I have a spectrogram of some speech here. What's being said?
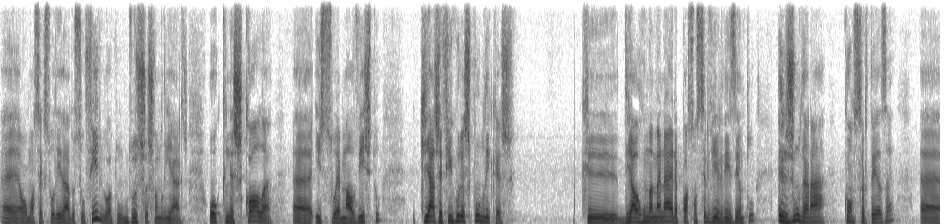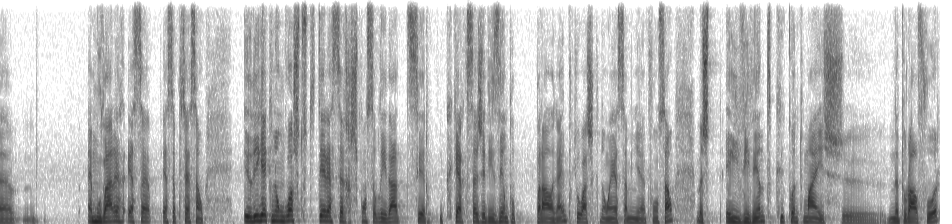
a homossexualidade do seu filho ou dos seus familiares, ou que na escola uh, isso é mal visto, que haja figuras públicas que de alguma maneira possam servir de exemplo, ajudará com certeza a, a mudar essa, essa percepção. Eu digo é que não gosto de ter essa responsabilidade de ser o que quer que seja de exemplo para alguém, porque eu acho que não é essa a minha função, mas é evidente que quanto mais uh, natural for,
